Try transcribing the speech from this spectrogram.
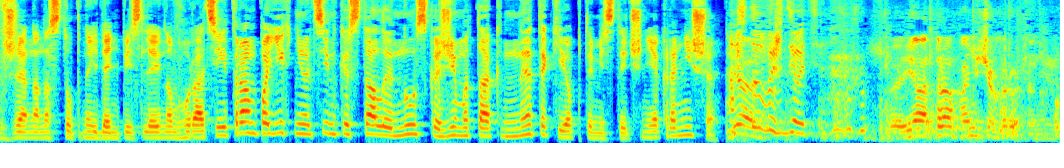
Вже на наступний день після інавгурації Трампа їхні оцінки стали, ну скажімо так, не такі оптимістичні, як раніше. А что вы ждете? Я от Трампа ничего хорошего не жду.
